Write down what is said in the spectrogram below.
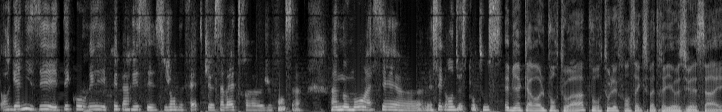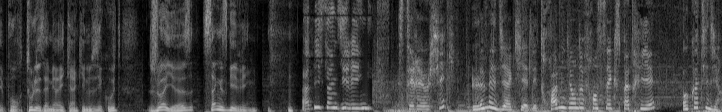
organiser et décorer et préparer ce genre de fête que ça va être, je pense, un moment assez, assez grandiose pour tous. Eh bien, Carole, pour toi, pour tous les Français expatriés aux USA et pour tous les Américains qui nous écoutent, joyeuse Thanksgiving. Happy Thanksgiving Stéréo Chic, le média qui aide les 3 millions de Français expatriés au quotidien.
